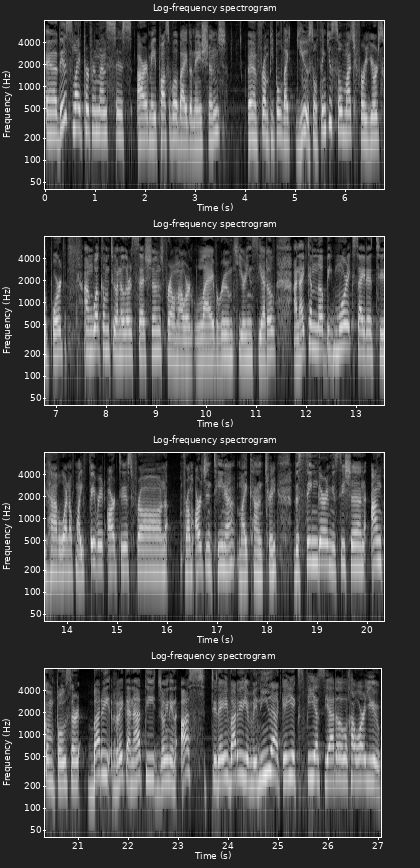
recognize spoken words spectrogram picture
Uh, these live performances are made possible by donations uh, from people like you. So thank you so much for your support and welcome to another session from our live room here in Seattle. And I cannot be more excited to have one of my favorite artists from from Argentina, my country, the singer, musician, and composer Barbie Recanati joining us today. Barbie, bienvenida a KEXP a Seattle. How are you?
